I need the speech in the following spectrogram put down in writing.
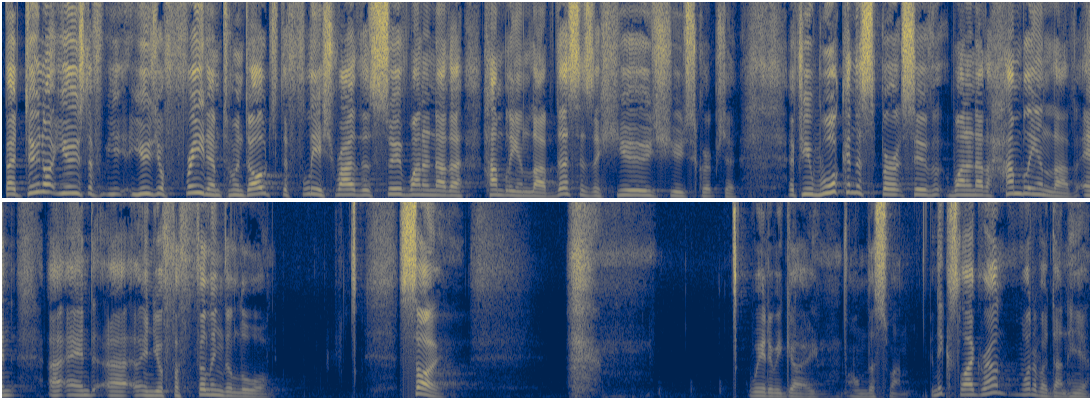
but do not use, the, use your freedom to indulge the flesh, rather than serve one another humbly in love. This is a huge, huge scripture. If you walk in the Spirit, serve one another humbly in love, and, uh, and, uh, and you're fulfilling the law. So, where do we go on this one? Next slide, Grant. What have I done here?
